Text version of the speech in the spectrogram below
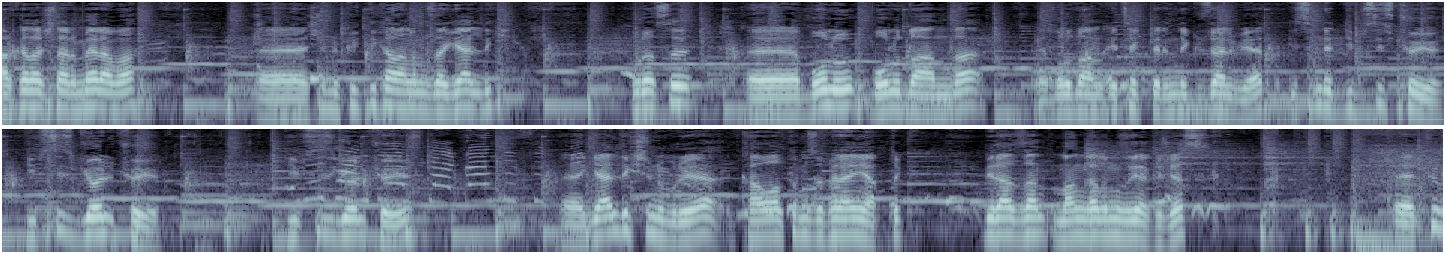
Arkadaşlar merhaba. Ee, şimdi piknik alanımıza geldik. Burası e, Bolu, Bolu Dağı'nda, e, Bolu Dağı'nın eteklerinde güzel bir yer. İsmi de Dipsiz Köyü, Dipsiz Göl Köyü. Dipsiz Göl Köyü. Ee, geldik şimdi buraya, kahvaltımızı falan yaptık. Birazdan mangalımızı yakacağız. Ee, tüm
